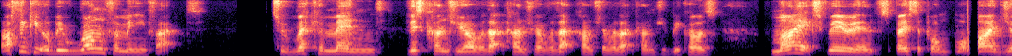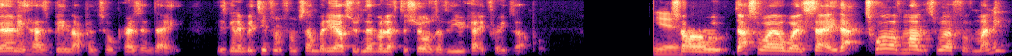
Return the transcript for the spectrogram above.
I think it would be wrong for me, in fact, to recommend this country over that country over that country over that country because my experience based upon what my journey has been up until present day is going to be different from somebody else who's never left the shores of the UK, for example. Yeah. So that's why I always say that 12 months worth of money,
